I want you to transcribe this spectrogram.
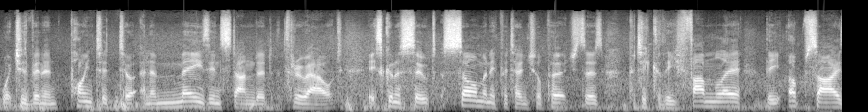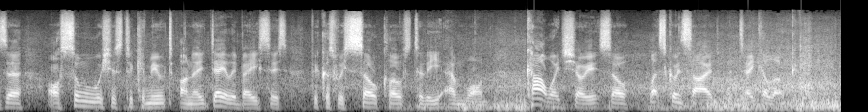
which has been appointed to an amazing standard throughout. It's going to suit so many potential purchasers, particularly family, the upsizer or someone who wishes to commute on a daily basis because we're so close to the M1. Can't wait to show you so let's go inside and take a look.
